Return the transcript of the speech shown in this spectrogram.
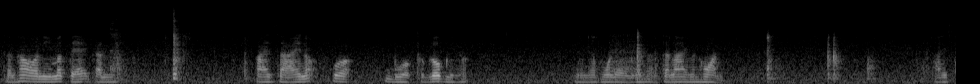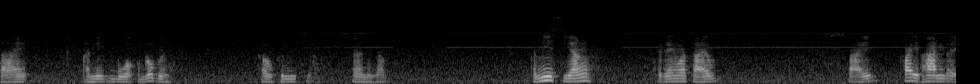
แต่ถ้าเอาอันนี้มาแตะกัน ปลายสายเนาะพวกบวกกับลบนี่ครับนี่ครับโมแรงมันอันตรายมันห่อน ปลายซ้าย อันนี้บวกกับลบเลยเอาขึ้นเสียง อันนี้ครับถ้ามีเสียงแสดงว่าสาย สายไฟพันได้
